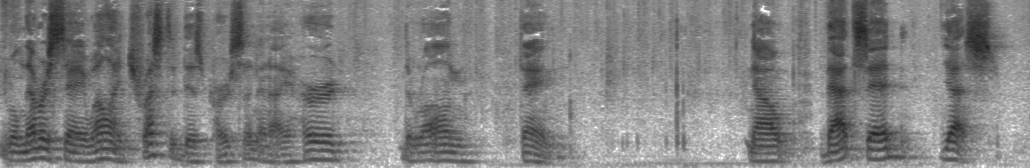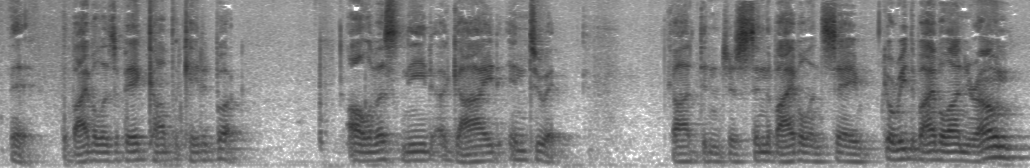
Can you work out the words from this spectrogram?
You will never say, Well, I trusted this person and I heard the wrong thing. Now, that said, yes, the, the Bible is a big, complicated book. All of us need a guide into it. God didn't just send the Bible and say, go read the Bible on your own,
